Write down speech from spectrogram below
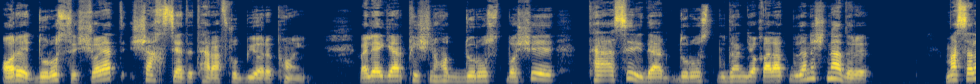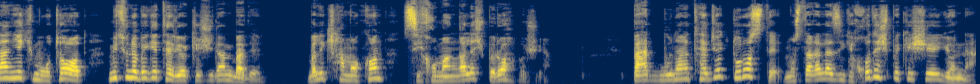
آره درسته شاید شخصیت طرف رو بیاره پایین. ولی اگر پیشنهاد درست باشه تأثیری در درست بودن یا غلط بودنش نداره. مثلا یک معتاد می‌تونه بگه تریاک کشیدن بده ولی کماکان سیخ و منقلش به راه باشه. بد بودن تریاک درسته مستقل از اینکه خودش بکشه یا نه.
